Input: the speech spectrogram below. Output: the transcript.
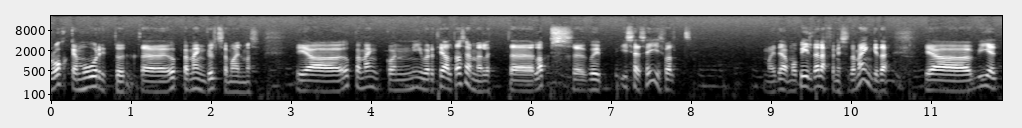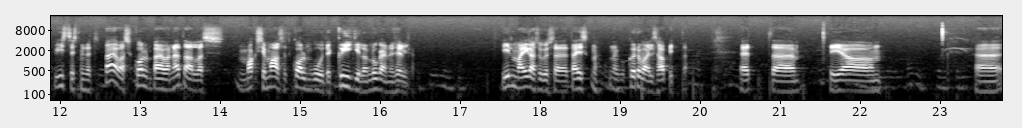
rohkem uuritud äh, õppemäng üldse maailmas. Ja õppemäng on niivõrd heal tasemel, et laps võib iseseisvalt, ma ei tea, mobiiltelefonis seda mängida ja viie, viisteist minutit päevas, kolm päeva nädalas, maksimaalselt kolm kuud ja kõigil on lugemine selge. ilma igasuguse täis, noh nagu kõrvalise abita. et ja Äh,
